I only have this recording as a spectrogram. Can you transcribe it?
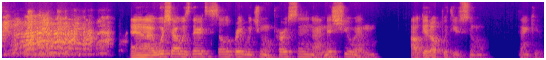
and I wish I was there to celebrate with you in person. I miss you, and I'll get up with you soon. Thank you.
